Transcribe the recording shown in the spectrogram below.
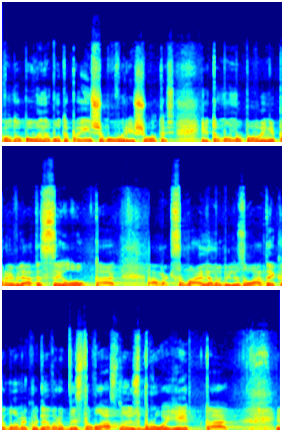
воно повинно бути по-іншому вирішуватись. І тому ми повинні проявляти силу, так, максимально мобілізувати економіку для виробництва власної зброї, так, е,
